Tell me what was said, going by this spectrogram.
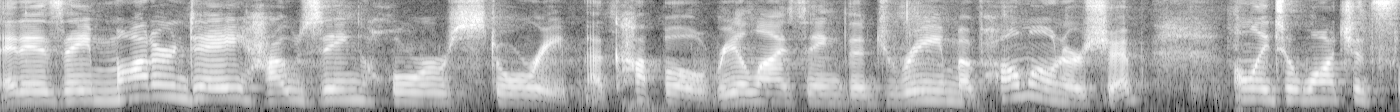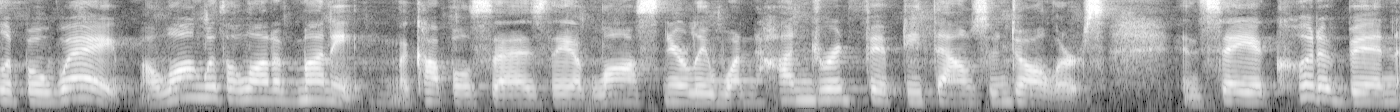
It is a modern day housing horror story. A couple realizing the dream of homeownership only to watch it slip away, along with a lot of money. The couple says they have lost nearly $150,000 and say it could have been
